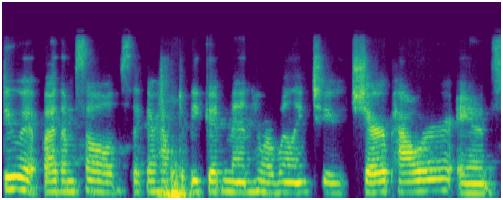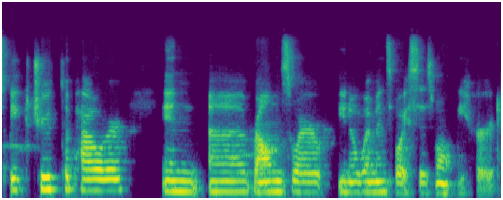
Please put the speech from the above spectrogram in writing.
do it by themselves. Like there have to be good men who are willing to share power and speak truth to power in uh, realms where you know women's voices won't be heard.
